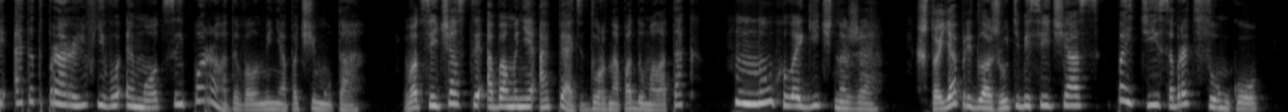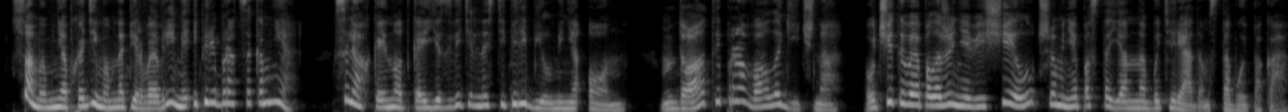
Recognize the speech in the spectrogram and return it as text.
И этот прорыв его эмоций порадовал меня почему-то. Вот сейчас ты обо мне опять дурно подумала, так? Ну, логично же. Что я предложу тебе сейчас пойти собрать сумку, самым необходимым на первое время и перебраться ко мне. С легкой ноткой язвительности перебил меня он. «Да, ты права, логично. Учитывая положение вещей, лучше мне постоянно быть рядом с тобой пока».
